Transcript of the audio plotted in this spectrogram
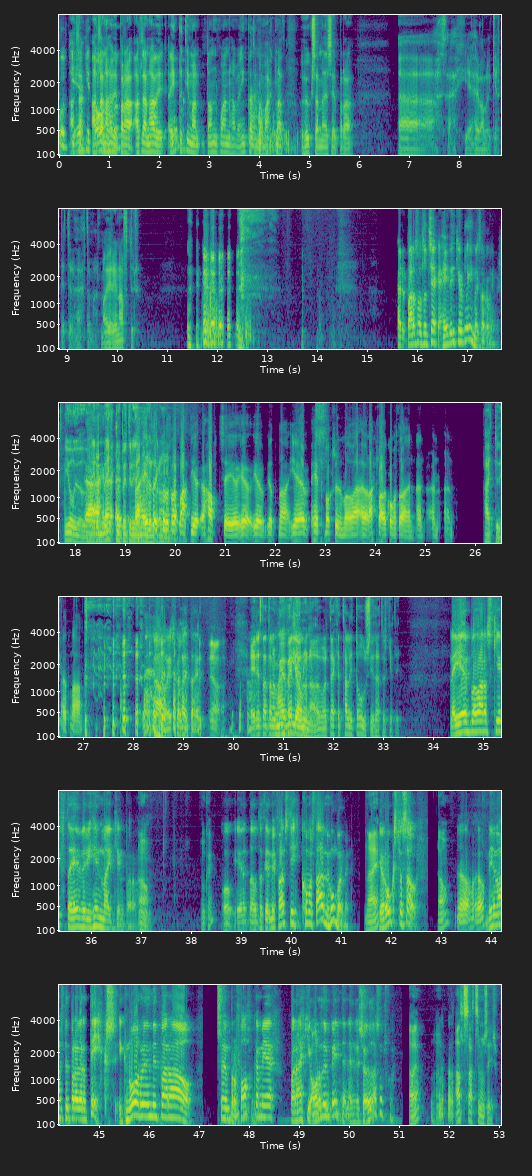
Allan, allan hafi bara allan hafi einhver tíman Don Juan hafi einhver tíma vaknað og hugsað með sér bara uh, það, ég hef alveg gert betur en þetta maður, má ég reyna aftur Það eru bara svolítið að tjekka, heyrið ekki að gleyma þessu nákvæmlega? Jú, jú, eh, það eru miklu betri Það heyrið ekki úr svona flatt, ég hátt segi ég hérna, hef heilt nokksunum að það er alltaf að koma stað en Hættu því. Hérna. Já, ég skal hætta því. Heyrist alltaf mjög veljað núna? Þú vart ekki að tala í dós í þetta skipti. Nei, ég var að skipta yfir í hinn mækin bara. Og ég er náttúrulega því að mér fannst ég ekki koma stað með húmor minn. Ég er ógst sár já, já, já. Mér fannst þið bara að vera dicks. Ignoruðu mig bara og sögum bara fokka mér. Bara ekki orðum beint en þið sögðu það samt sko. Já, já, allt satt sem hún segir.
